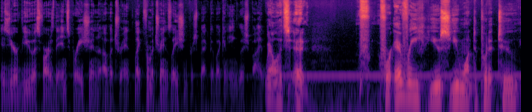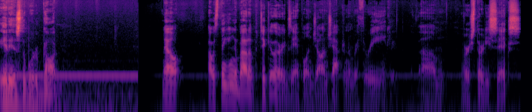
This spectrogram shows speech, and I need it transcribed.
is your view as far as the inspiration of a tran- like from a translation perspective, like an English Bible? Well, it's uh, f- for every use you want to put it to, it is the Word of God. Now, I was thinking about a particular example in John chapter number three, um, verse thirty-six.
